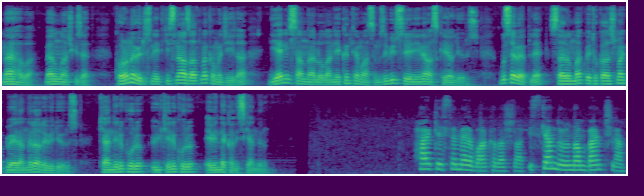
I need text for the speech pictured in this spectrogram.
Merhaba, ben Ulaş Güzel. Koronavirüsün etkisini azaltmak amacıyla diğer insanlarla olan yakın temasımızı bir süreliğine askıya alıyoruz. Bu sebeple sarılmak ve tokalaşmak gibi eylemlere ara veriyoruz. Kendini koru, ülkeni koru, evinde kal İskenderun. Herkese merhaba arkadaşlar. İskenderun'dan ben Çilem.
